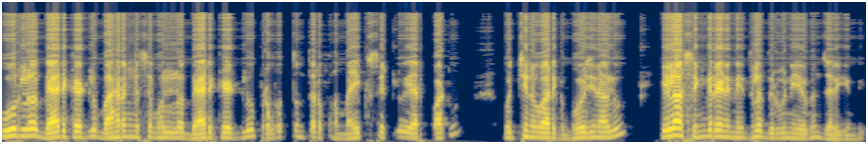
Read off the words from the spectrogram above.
ఊర్లో బ్యారికేడ్లు బహిరంగ సభల్లో బ్యారికేడ్లు ప్రభుత్వం తరఫున మైక్ సెట్లు ఏర్పాటు వచ్చిన వారికి భోజనాలు ఇలా సింగరేణి నిధుల దుర్వినియోగం జరిగింది.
